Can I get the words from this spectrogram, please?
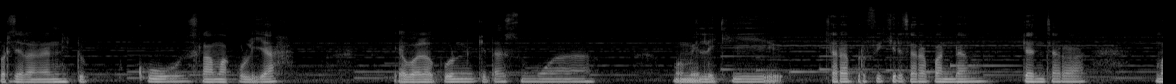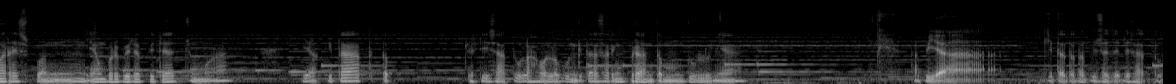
perjalanan hidupku selama kuliah. Ya walaupun kita semua memiliki cara berpikir cara pandang dan cara merespon yang berbeda-beda cuma ya kita tetap jadi satulah walaupun kita sering berantem dulunya. Tapi ya kita tetap bisa jadi satu.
